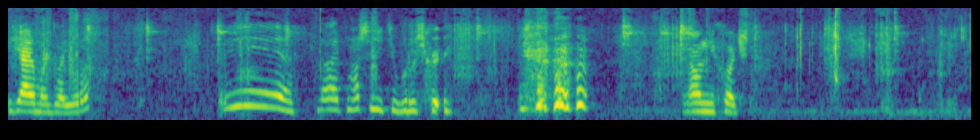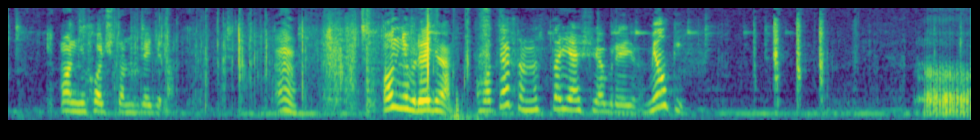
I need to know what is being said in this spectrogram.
Я и мой двоюрод. Привет! Давай, помашите ручкой. Он не хочет. Он не хочет, он вредина. Он не вредина. Вот это настоящая вредина. Мелкий.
